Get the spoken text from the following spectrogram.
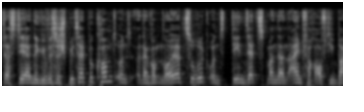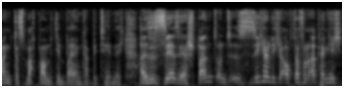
dass der eine gewisse Spielzeit bekommt und dann kommt Neuer zurück und den setzt man dann einfach auf die Bank. Das macht man mit dem Bayern-Kapitän nicht. Also es ist sehr, sehr spannend und ist sicherlich auch davon abhängig,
